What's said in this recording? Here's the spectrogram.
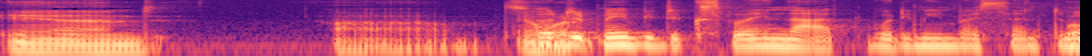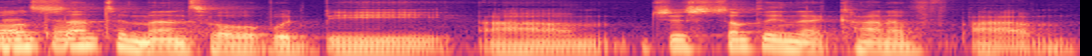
and um, So what- maybe to explain that, what do you mean by sentimental? well, sentimental would be um, just something that kind of um,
